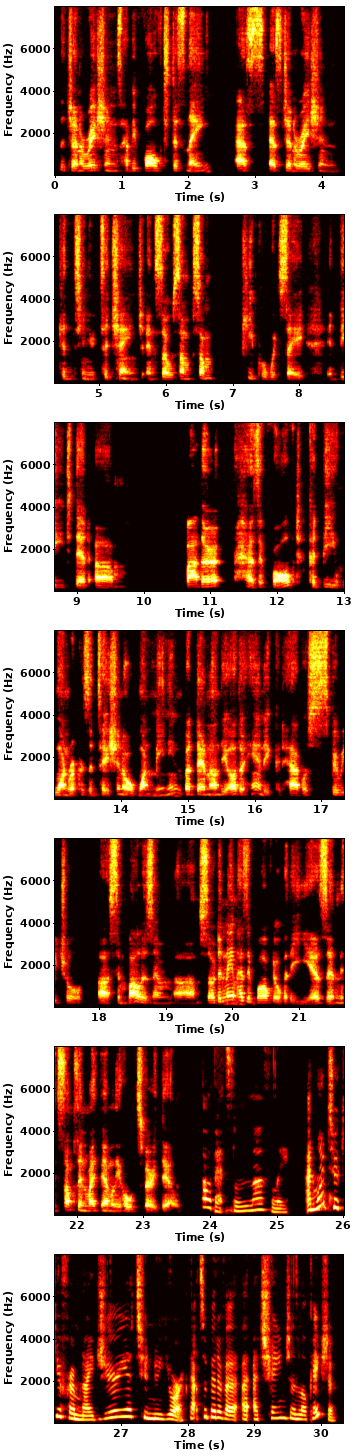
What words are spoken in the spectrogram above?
the generations have evolved this name as as generation continued to change, and so some some people would say indeed that um, father has evolved could be one representation or one meaning, but then on the other hand, it could have a spiritual uh, symbolism. Um, so the name has evolved over the years, and it's something my family holds very dearly. Oh, that's lovely. And what took you from Nigeria to New York? That's a bit of a, a change in location.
